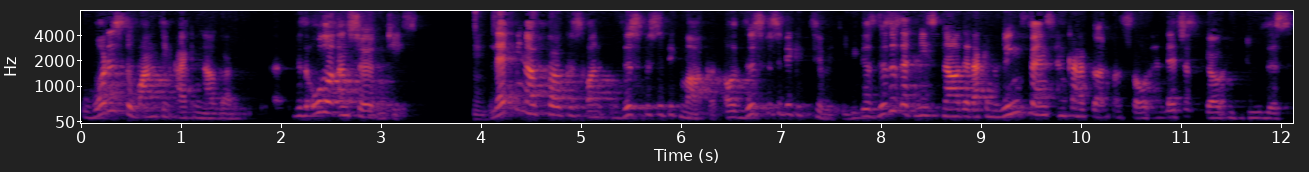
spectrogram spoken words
what is the one thing I can now go with all the uncertainties, mm-hmm. let me now focus on this specific market or this specific activity because this is at least now that I can ring fence and kind of go and control and let's just go and do this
